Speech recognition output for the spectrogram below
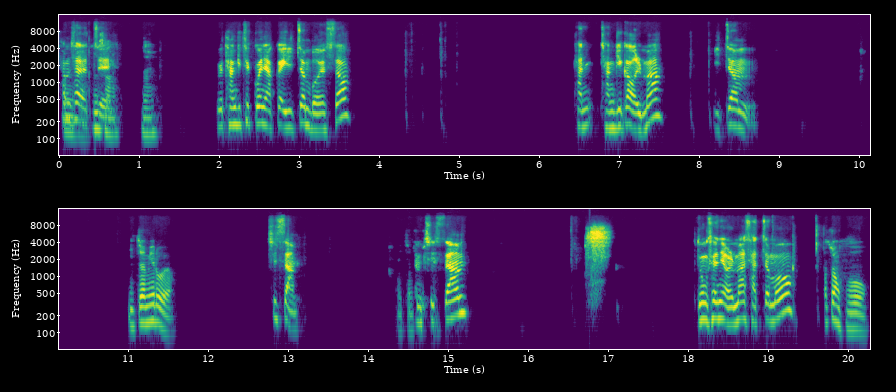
항상. 네. 그리고 단기 채권이 아까 1점 뭐였어? 단, 장기가 얼마? 2.73. 2.15요. 2.7. 3.73. 부동산이 얼마? 4.5? 4.95.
